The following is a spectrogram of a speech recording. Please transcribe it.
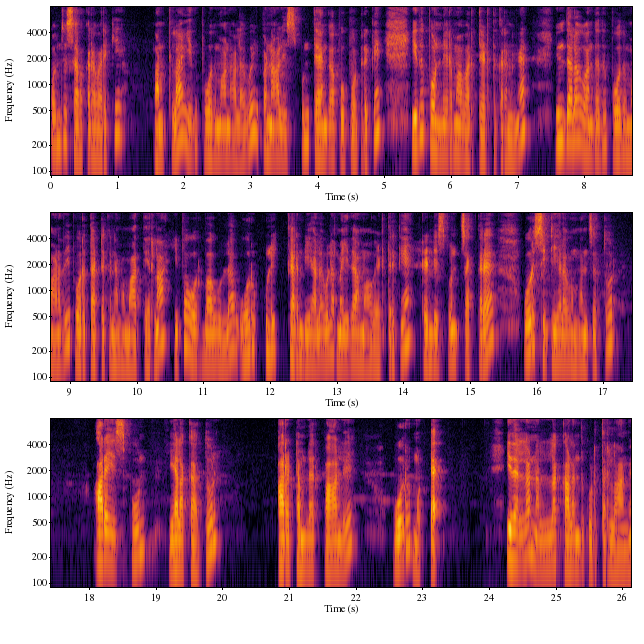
கொஞ்சம் செவக்கிற வரைக்கும் வந்தலாம் இது போதுமான அளவு. இப்போ நாலு ஸ்பூன் தேங்காய் பூ போட்டிருக்கேன். இது பொன்னிறமாக வறுத்து எடுத்துக்கிறேனுங்க. இந்த அளவு வந்தது போதுமானது. இப்போ ஒரு தட்டுக்கு நம்ம மாற்றிடலாம் இப்போ ஒரு பவுலில் ஒரு குழிக்கரண்டி அளவில் மைதா மாவு எடுத்திருக்கேன். ரெண்டு ஸ்பூன் சர்க்கரை ஒரு சிட்டி அளவு மஞ்சத்தூள் அரை ஸ்பூன் ஏலக்காய் தூள் அரை டம்ளர் பால் ஒரு முட்டை. இதெல்லாம் நல்லா கலந்து கொடுத்துர்லாங்க.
